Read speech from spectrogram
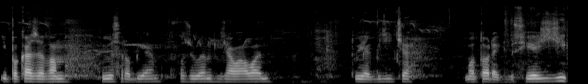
i pokażę Wam, już robiłem, tworzyłem, działałem. Tu jak widzicie motorek już jeździ,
